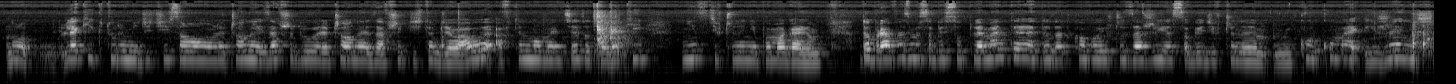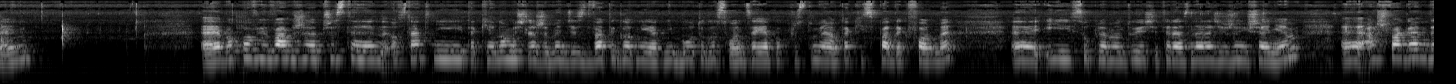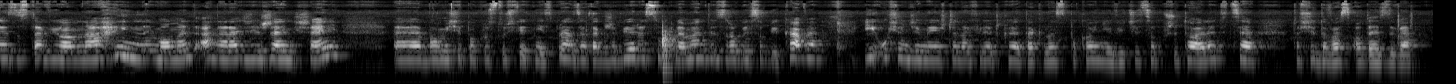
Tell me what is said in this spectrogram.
no, leki, którymi dzieci są leczone i zawsze były leczone, zawsze gdzieś tam działały, a w tym momencie to te leki nic dziewczyny nie pomagają. Dobra, wezmę sobie suplementy, dodatkowo jeszcze zażyję sobie dziewczyny mm, kurkumę i żeńszeń. E, Bo powiem Wam, że przez ten ostatni, takie, no myślę, że będzie z dwa tygodnie, jak nie było tego słońca, ja po prostu miałam taki spadek formy e, i suplementuję się teraz na razie żeńszeniem. E, Ashwagandę zostawiłam na inny moment, a na razie żeńszeń, e, bo mi się po prostu świetnie sprawdza. Także biorę suplementy, zrobię sobie kawę i usiądziemy jeszcze na chwileczkę tak na spokojnie, wiecie co, przy toaletce, to się do Was odezwę.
